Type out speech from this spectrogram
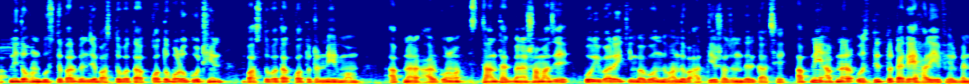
আপনি তখন বুঝতে পারবেন যে বাস্তবতা কত বড় কঠিন, বাস্তবতা কতটা নির্মম। আপনার আর কোনো স্থান থাকবে না সমাজে পরিবারে কিংবা বন্ধু বান্ধব আত্মীয় স্বজনদের কাছে। আপনি আপনার অস্তিত্বটাকেই হারিয়ে ফেলবেন।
